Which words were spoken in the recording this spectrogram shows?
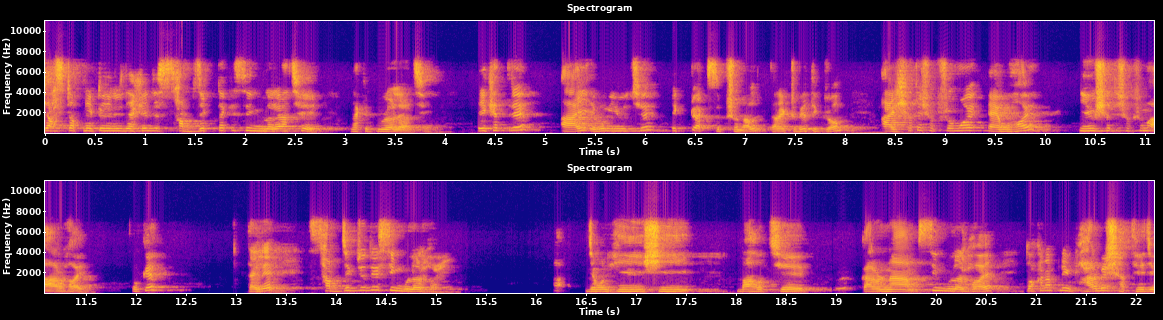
জাস্ট আপনি একটা জিনিস দেখেন যে সাবজেক্টটা কি সিঙ্গুলারে আছে, নাকি প্লুরালে আছে? এক্ষেত্রে আই এবং ইউ হচ্ছে একটু এক্সেপশনাল তারা একটু ব্যতিক্রম। আইয়ের সাথে সবসময় এম হয় ইউর সাথে সবসময় আর হয়। ওকে তাইলে সাবজেক্ট যদি সিঙ্গুলার হয়, যেমন হি সি বা হচ্ছে কারও নাম সিঙ্গুলার হয়, তখন আপনি ভার্বের সাথে যে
